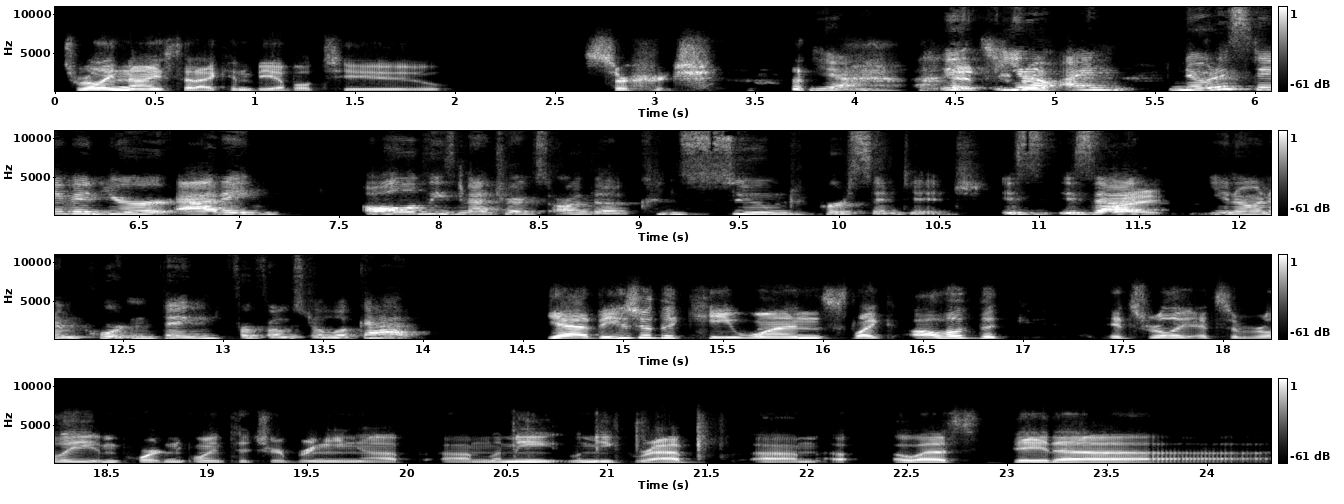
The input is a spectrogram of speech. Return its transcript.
It's really nice that I can be able to search. Yeah. It, you know, I noticed, David, you're adding all of these metrics are the consumed percentage. Is is that right. you know an important thing for folks to look at? Yeah, these are the key ones. Like all of the, it's really it's a really important point that you're bringing up. Um, let me let me grab um, OS data,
